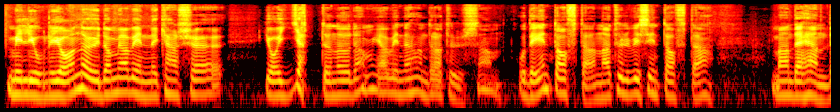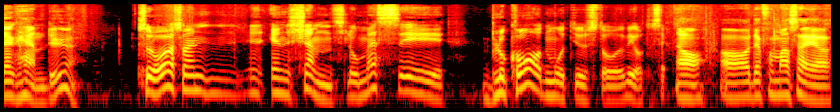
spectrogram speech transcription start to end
miljoner. Jag är nöjd om jag vinner kanske... Jag är jättenöjd om jag vinner 100 000. Och det är inte ofta, naturligtvis inte ofta. Men det händer, det händer ju. Så du har alltså en, en känslomässig blockad mot just då V86? Ja, ja, det får man säga.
